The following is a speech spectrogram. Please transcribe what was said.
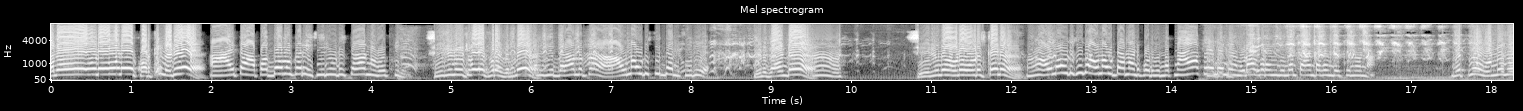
ಅಣ್ಣ ಅವಣ ಅವಣ ಕೊಡ್ತೀನಿ ನಡಿ. ಆಯ್ತಾ ಆ ಪದ್ದಮ್ಮ ಕರಿ ಸೀರೆ ಉಡಿಸ್ತಾಳ ನಾ ಹೋಗ್ತೀನಿ. ಸೀರೆನ ಉಟ್ಕೊಳಕ್ ಬರಂಗಿಲ್ಲ. ನೀ ಬರಲ್ಲಪ್ಪ ಅವನ ಉಡಿಸ್ತಿದ್ದಾನೆ ಸೀರೆ. ನಿನ್ ಗಂಡ? ಸೀರೆನ ಅವನ ಉಡಿಸ್ತಾನ ಅವನ ಹುಡುಗಿದ ಅವನ ಊಟ ಮಾಡಿ ಕೊಡುದು ಮತ್ ನಾ ಯಾಕೆ ಹೇಳಿಲ್ಲ? ಉಡಾಕ್ ಬರಂಗಿಲ್ಲ ಪ್ಯಾಂಟ್ ತಗೊಂಡಿ ನೋಡ ಮತ್ ನೀವು ಉಣ್ಣೋದು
